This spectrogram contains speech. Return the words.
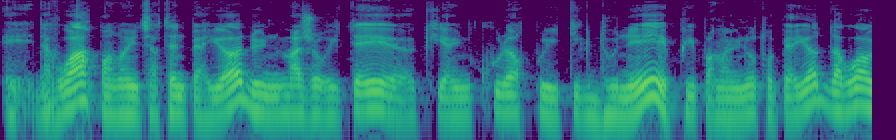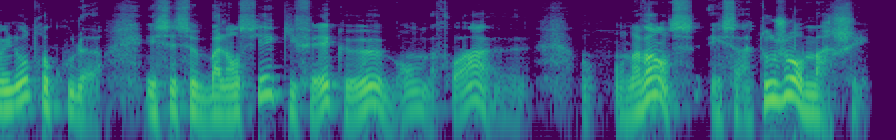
et d'avoir pendant une certaine période une majorité euh, qui a une couleur politique donnée, et puis pendant une autre période d'avoir une autre couleur. Et c'est ce balancier qui fait que, bon, ma foi, euh, on avance, et ça a toujours marché.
